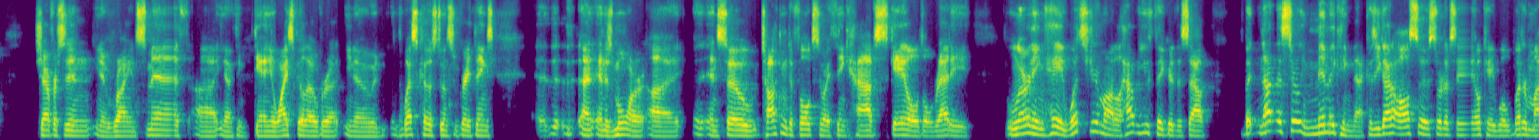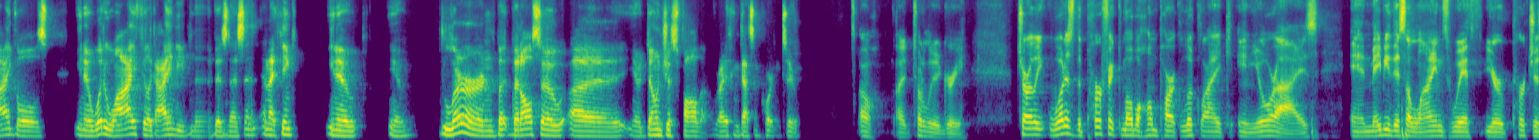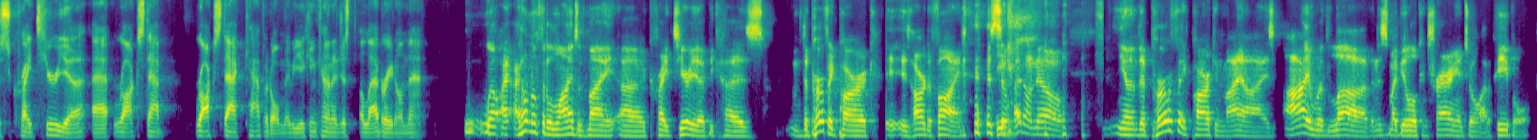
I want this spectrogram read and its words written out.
jefferson you know ryan smith uh, you know i think daniel weisfeld over at you know in, in the west coast doing some great things uh, and, and there's more uh, and so talking to folks who i think have scaled already learning, hey, what's your model? How have you figured this out? But not necessarily mimicking that because you got to also sort of say, okay, well, what are my goals? You know, what do I feel like I need in the business? And and I think, you know, you know, learn, but but also uh, you know, don't just follow, right? I think that's important too. Oh, I totally agree. Charlie, what does the perfect mobile home park look like in your eyes? And maybe this aligns with your purchase criteria at Rockstack Rockstack Capital. Maybe you can kind of just elaborate on that. Well, I, I don't know if it aligns with my uh, criteria because the perfect park is hard to find. so I don't know. you know, the perfect park in my eyes, I would love, and this might be a little contrarian to a lot of people.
